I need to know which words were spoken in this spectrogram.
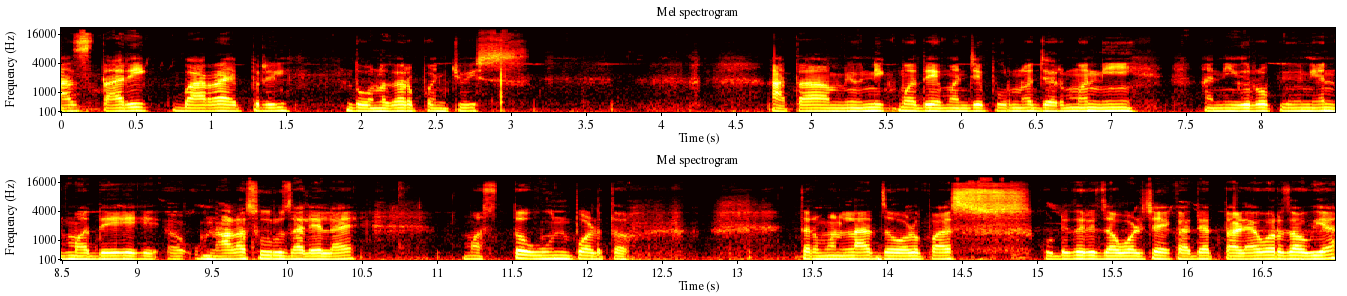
आज तारीख बारा एप्रिल दोन हजार पंचवीस. आता म्युनिकमध्ये म्हणजे पूर्ण जर्मनी आणि युरोप युनियनमध्ये उन्हाळा सुरू झालेला आहे. मस्त ऊन पडतं. तर म्हणला जवळपास कुठेतरी जवळच्या एखाद्या तळ्यावर जाऊया.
